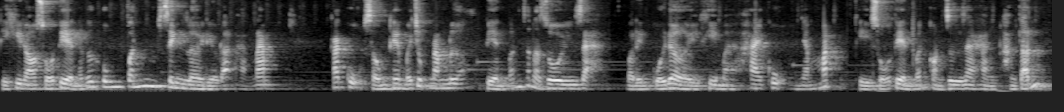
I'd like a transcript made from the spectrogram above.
thì khi đó số tiền nó cứ cũng vẫn sinh lời đều đặn hàng năm. Các cụ sống thêm mấy chục năm nữa, tiền vẫn rất là dôi dả và đến cuối đời khi mà hai cụ nhắm mắt thì số tiền vẫn còn dư ra hàng hàng tấn.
